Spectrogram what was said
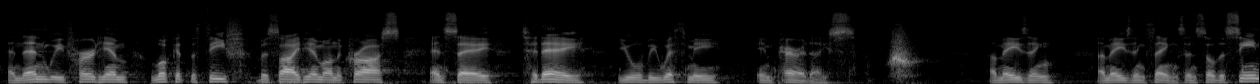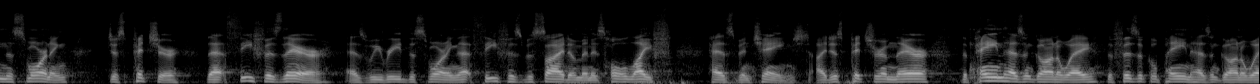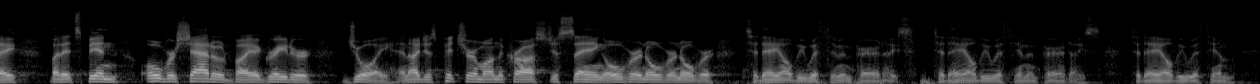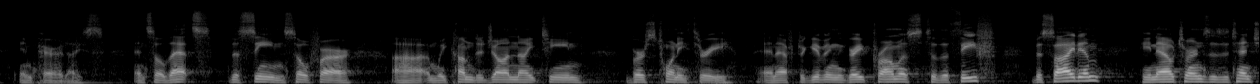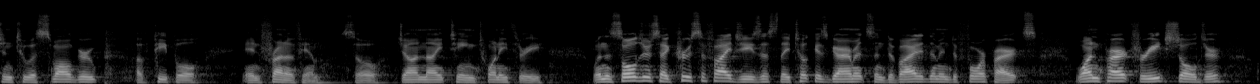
And then we've heard him look at the thief beside him on the cross and say, Today you will be with me in paradise. Whew. Amazing, amazing things. And so the scene this morning just picture that thief is there as we read this morning. That thief is beside him, and his whole life has been changed. I just picture him there. The pain hasn't gone away, the physical pain hasn't gone away, but it's been overshadowed by a greater joy. And I just picture him on the cross just saying over and over and over, Today I'll be with him in paradise. Today I'll be with him in paradise. Today I'll be with him in paradise. And so that's the scene so far. Uh, and we come to John 19, verse 23. And after giving the great promise to the thief beside him, he now turns his attention to a small group of people in front of him. So, John 19, 23. When the soldiers had crucified Jesus, they took his garments and divided them into four parts, one part for each soldier,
